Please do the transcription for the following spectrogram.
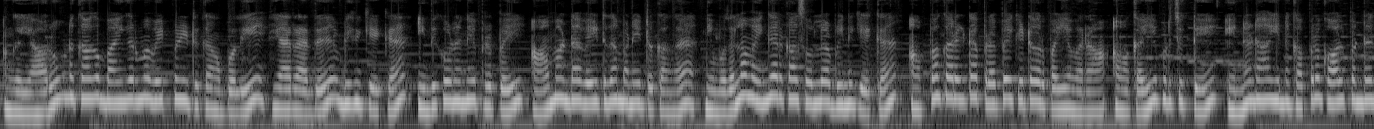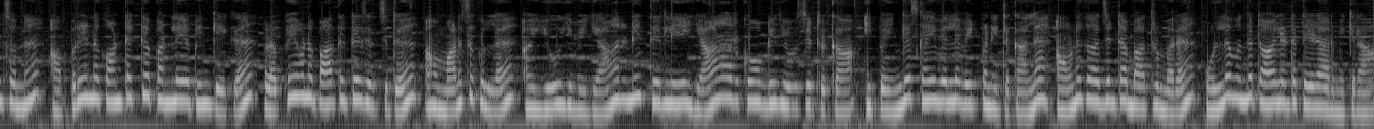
அங்க யாரோ உனக்காக பயங்கரமா வெயிட் பண்ணிட்டு இருக்காங்க போலயே. யாராவது? அப்படின்னு கேட்க இதுக்கு உடனே பிரப்பை ஆமாண்டா வெயிட் தான் பண்ணிட்டு இருக்காங்க நீ முதல்ல அவன் எங்க இருக்கா சொல்லு அப்படின்னு கேட்க அப்ப கரெக்டா பிரப்பை கிட்ட ஒரு பையன் வரான். அவன் கையை பிடிச்சுக்கிட்டே என்னடா எனக்கு அப்புறம் கால் பண்றேன்னு சொன்ன? அப்புறம் என்ன கான்டாக்டே பண்ணல அப்படின்னு கேட்க பிரப்பை அவனை பார்த்துக்கிட்டே சிரிச்சுட்டு அவன் மனசுக்குள்ள ஐயோ இவன் யாருன்னே தெரியலையே யாரா இருக்கும்? அப்படின்னு யோசிச்சுட்டு இருக்கான். இப்ப இங்க ஸ்கை வெளில வெயிட் பண்ணிட்டு இருக்கான்ல அவனுக்கு அர்ஜென்ட்டா பாத்ரூம் வர உள்ள வந்து டாய்லெட்டை தேட ஆரம்பிக்கிறான்.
